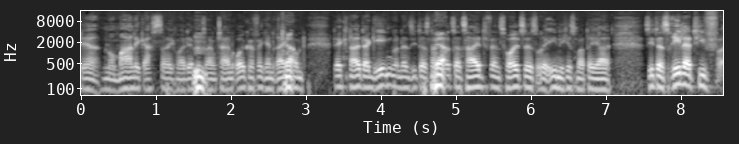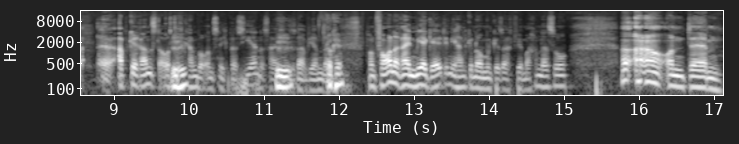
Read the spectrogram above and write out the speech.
der normale Gast, sag ich mal, der mit seinem kleinen Rollköfferchen reinkommt, der knallt dagegen und dann sieht das nach Mhm. Ja. kurzer Zeit, wenn es Holz ist oder ähnliches Material, sieht das relativ äh, abgeranzt aus. Das kann bei uns nicht passieren. Das heißt, also, da, wir haben da Mhm. Okay. von vornherein mehr Geld in die Hand genommen und gesagt, wir machen das so. Und ähm,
